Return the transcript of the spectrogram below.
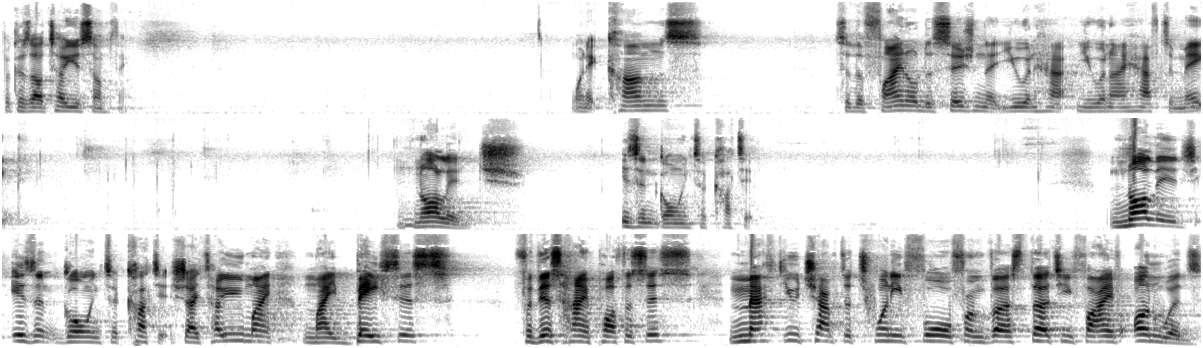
Because I'll tell you something. When it comes to the final decision that you and, ha- you and I have to make, knowledge isn't going to cut it. Knowledge isn't going to cut it. Should I tell you my, my basis for this hypothesis? Matthew chapter 24, from verse 35 onwards,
